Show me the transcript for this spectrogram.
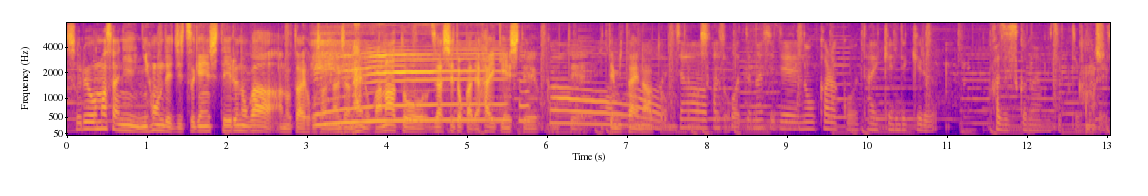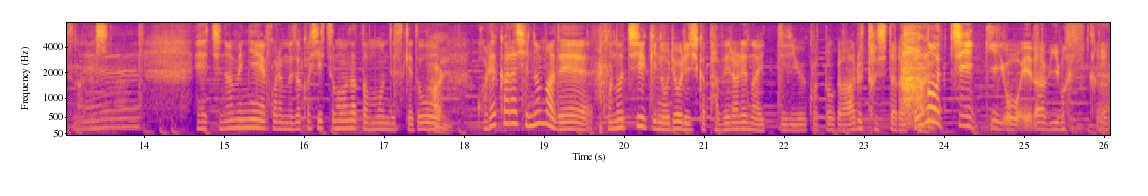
それをまさに日本で実現しているのがあの大宝さんなんじゃないのかなと雑誌とかで拝見して思って行ってみたいなと思って。ますじゃあパスポートなしで脳からこう体験できる数少ないお店っていうことですね。すえー、ちなみにこれ難しい質問だと思うんですけど、はい、これから死ぬまでこの地域の料理しか食べられないっていうことがあるとしたらどの地域を選びますか、はい、え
